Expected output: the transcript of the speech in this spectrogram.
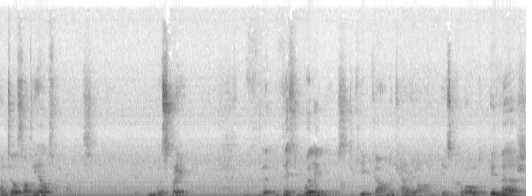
until something else happens in the screen. The, this willingness to keep calm and carry on is called inertia.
